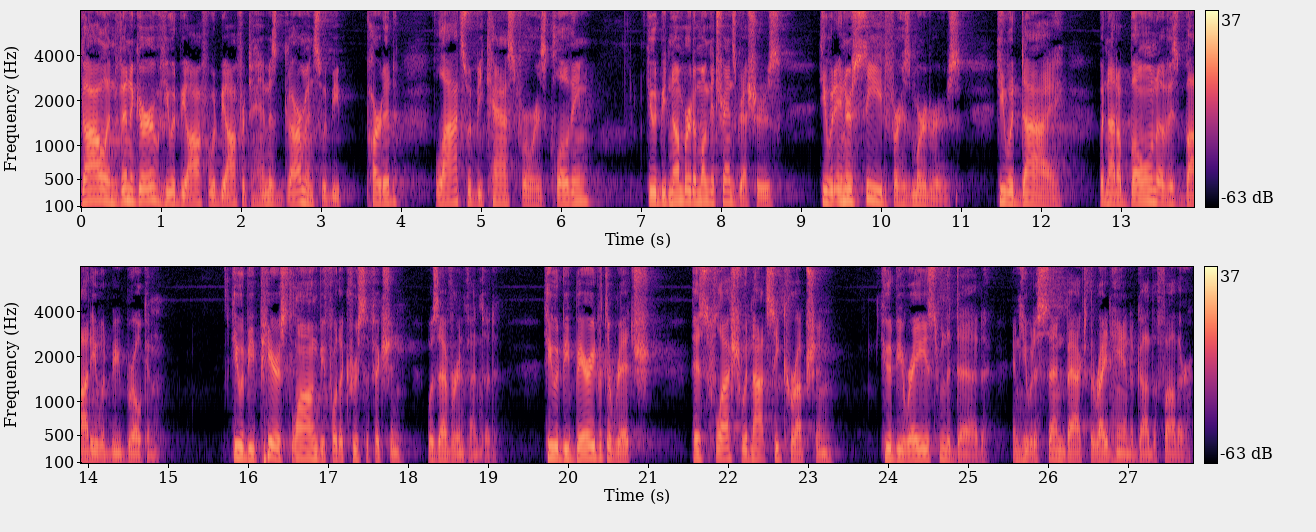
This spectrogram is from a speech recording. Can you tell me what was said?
Gall and vinegar he would be offered, would be offered to him. His garments would be parted, lots would be cast for his clothing. He would be numbered among the transgressors. He would intercede for his murderers. He would die, but not a bone of his body would be broken. He would be pierced long before the crucifixion was ever invented. He would be buried with the rich. His flesh would not see corruption. He would be raised from the dead, and he would ascend back to the right hand of God the Father.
